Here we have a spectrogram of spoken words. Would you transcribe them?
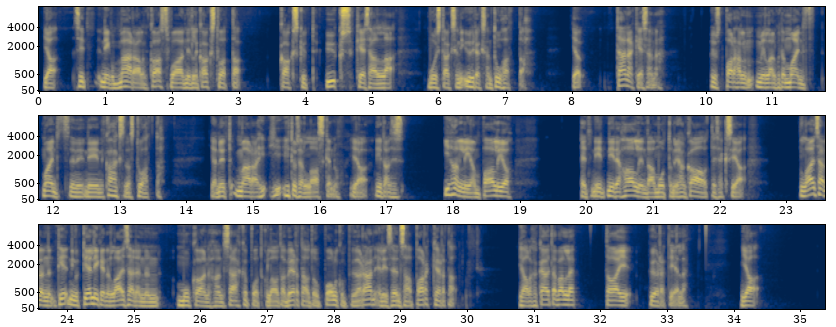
Ja sitten niin määrä alkoi kasvaa, oli 2021 kesällä muistaakseni 9000. Ja tänä kesänä, just parhaimmillaan kuten mainitsit, mainitsit niin, niin 18 000. Ja nyt määrä on hitusen laskenut ja niitä on siis ihan liian paljon, että niiden hallinta on muuttunut ihan kaoottiseksi ja lainsäädännön, tie, niin tieliikennelainsäädännön mukaanhan sähköpotkulauta vertautuu polkupyörään, eli sen saa parkkeerata jalkakäytävälle tai pyörätielle. Ja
